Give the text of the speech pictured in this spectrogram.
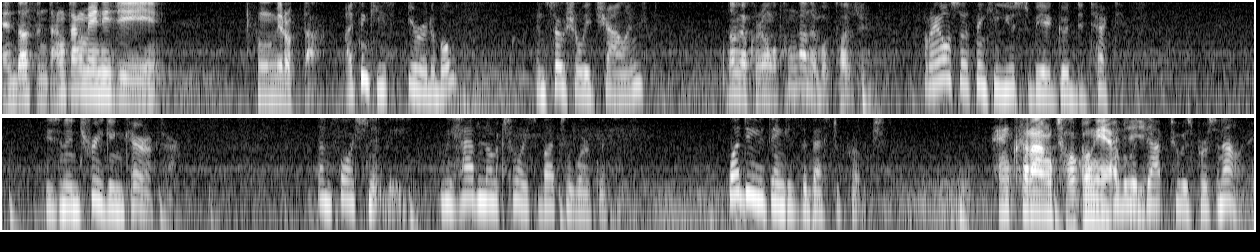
앤더슨 짱짱맨이지. 흥미롭다. I think he's irritable and socially challenged, 넌 왜 그런 거 판단을 못하지? but I also think he used to be a good detective. He's an intriguing character. Unfortunately, we have no choice but to work with him. What do you think is the best approach? 행크랑 I will 적응해야지. adapt to his personality.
